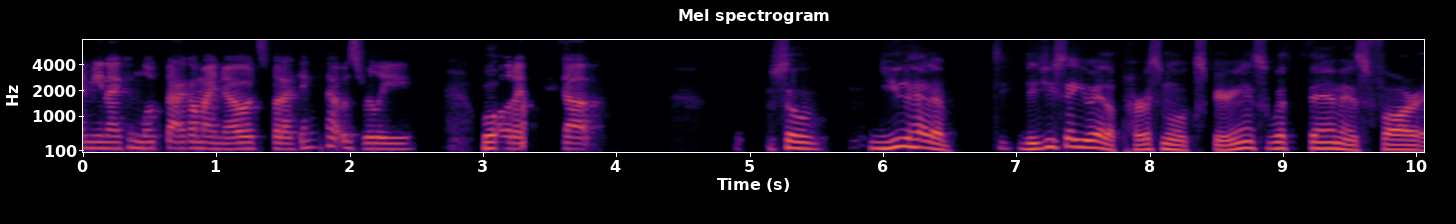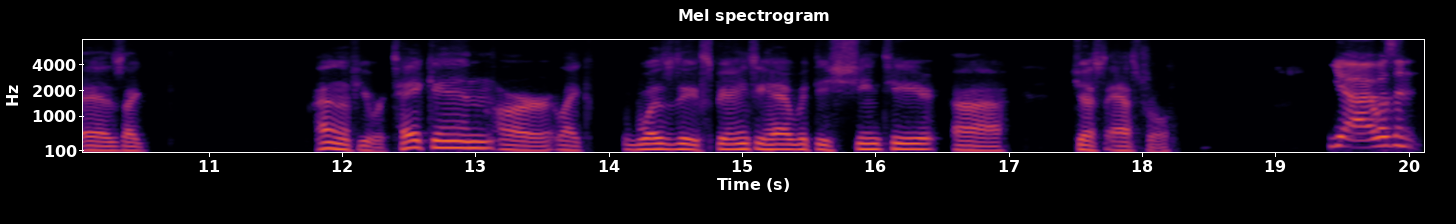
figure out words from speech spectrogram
I mean, I can look back on my notes, but I think that was really well what I picked up. So you had a did you say you had a personal experience with them as far as like I don't know if you were taken or like was the experience you had with these Shinti uh just astral? Yeah, I wasn't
